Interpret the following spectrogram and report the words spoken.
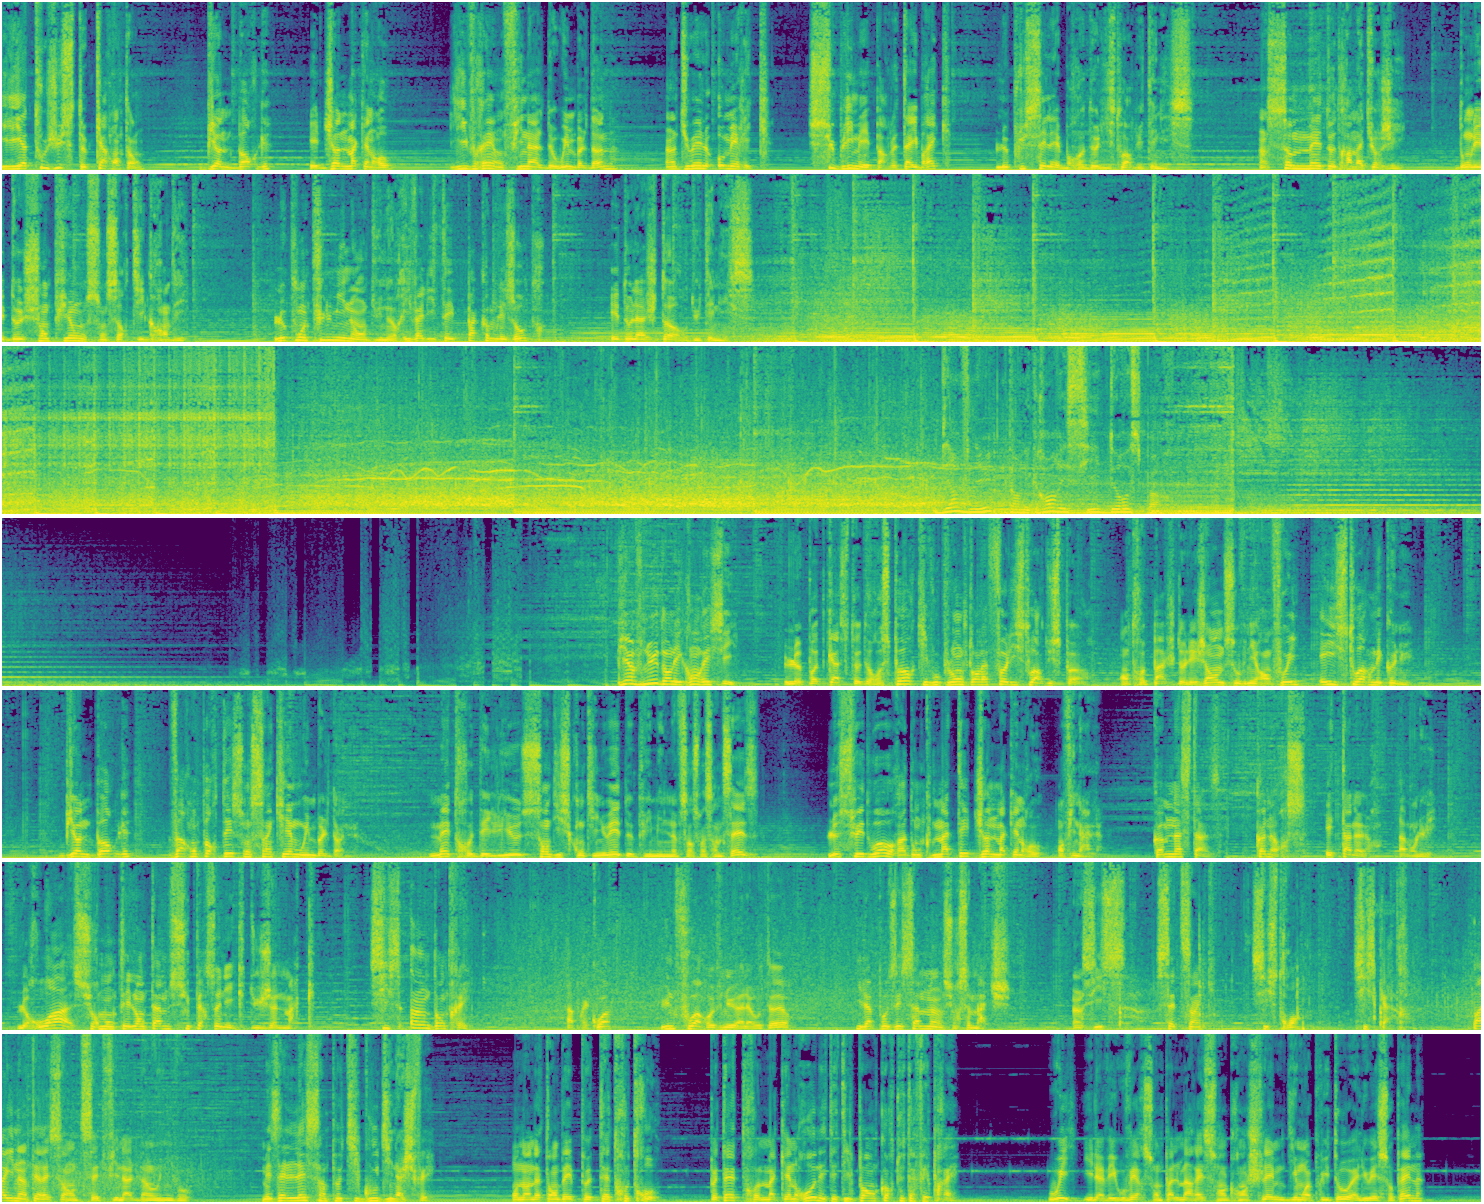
Il y a tout juste 40 ans, Björn Borg et John McEnroe livraient en finale de Wimbledon un duel homérique, sublimé par le tie-break, le plus célèbre de l'histoire du tennis. Un sommet de dramaturgie, dont les deux champions sont sortis grandis. Le point culminant d'une rivalité pas comme les autres et de l'âge d'or du tennis. Bienvenue dans les grands récits d'Eurosport. Bienvenue dans les grands récits, le podcast d'Eurosport qui vous plonge dans la folle histoire du sport, entre pages de légendes, souvenirs enfouis et histoires méconnues. Björn Borg va remporter son cinquième Wimbledon. Maître des lieux sans discontinuer depuis 1976, le Suédois aura donc maté John McEnroe en finale, comme Nastase, Connors et Tanner avant lui. Le roi a surmonté l'entame supersonique du jeune Mac. 6-1 d'entrée. Après quoi, une fois revenu à la hauteur, il a posé sa main sur ce match. 1-6, 7-5, 6-3, 6-4. Pas inintéressante cette finale d'un haut niveau. Mais elle laisse un petit goût d'inachevé. On en attendait peut-être trop. Peut-être McEnroe n'était-il pas encore tout à fait prêt. Oui, il avait ouvert son palmarès en grand chelem dix mois plus tôt à l'US Open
